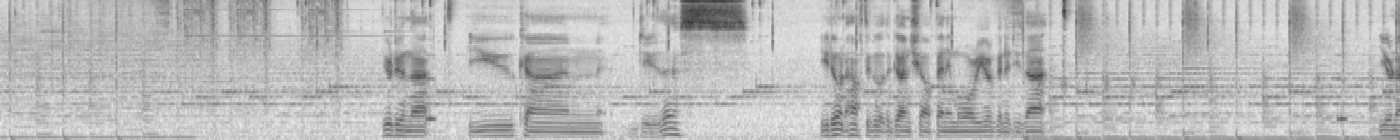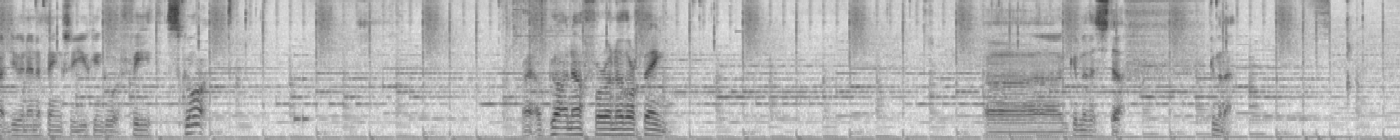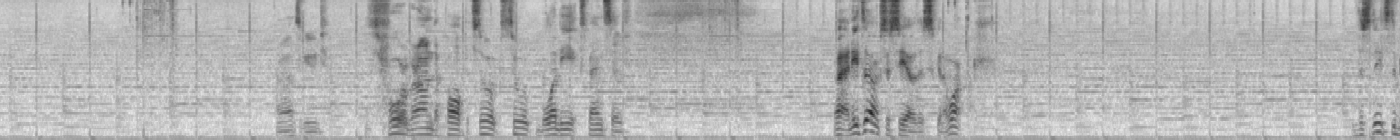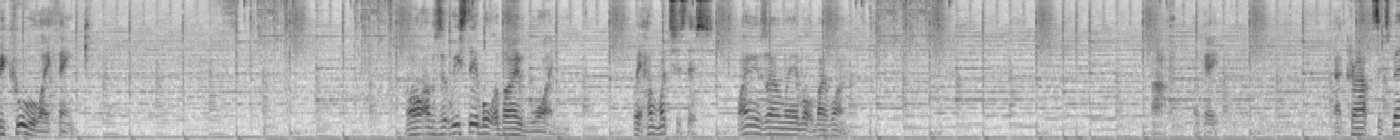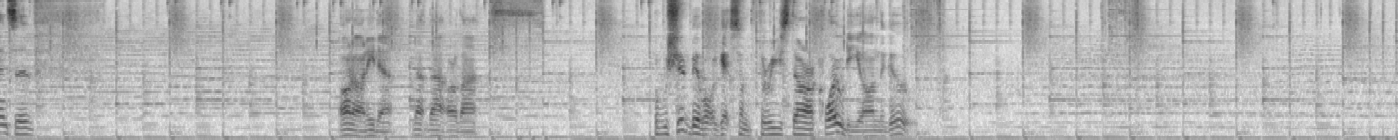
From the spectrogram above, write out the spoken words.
You're doing that. You can do this. You don't have to go to the gun shop anymore. You're going to do that. You're not doing anything, so you can go at Faith Scott. Right, I've got enough for another thing. Uh, give me this stuff. Give me that. Oh, that's good. It's four grand a pop. It's so so bloody expensive. Right, I need to actually see how this is gonna work. This needs to be cool, I think. Well, I was at least able to buy one. Wait, how much is this? Why was I only able to buy one? Ah, okay. That crap's expensive. Oh no, I need that. Not that or that. But we should be able to get some three-star Cloudy on the go.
